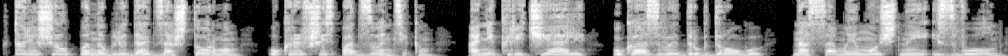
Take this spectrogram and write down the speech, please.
кто решил понаблюдать за штормом, укрывшись под зонтиком. Они кричали, указывая друг другу на самые мощные из волн,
